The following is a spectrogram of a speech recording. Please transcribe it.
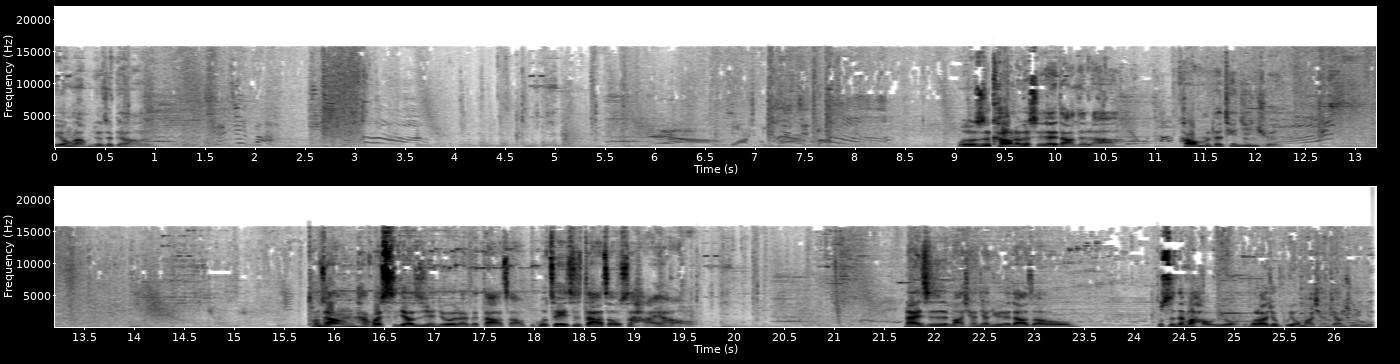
不用了，我们就这个好了。我都是靠那个谁在打的啦，靠我们的天境拳。通常他快死掉之前就会来个大招，不过这一只大招是还好。那一只马强将军的大招不是那么好用，后来就不用马强将军的。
